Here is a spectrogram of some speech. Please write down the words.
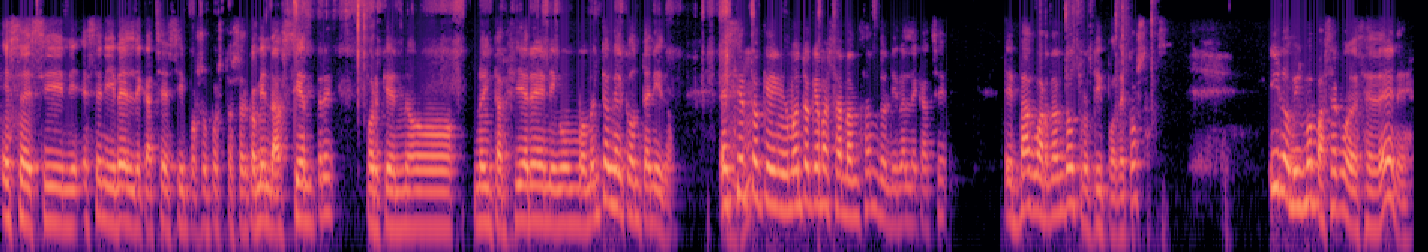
ese, ese nivel de caché sí, por supuesto, se recomienda siempre porque no, interfiere en ningún momento en el contenido. Es cierto que en el momento que vas avanzando el nivel de caché, eh, va guardando otro tipo de cosas. Y lo mismo pasa con el CDN,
